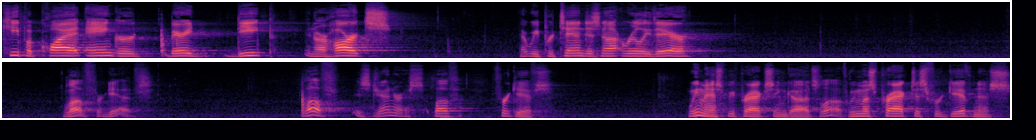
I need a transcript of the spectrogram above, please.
keep a quiet anger buried deep in our hearts that we pretend is not really there. Love forgives. Love is generous. Love forgives we must be practicing God's love. We must practice forgiveness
